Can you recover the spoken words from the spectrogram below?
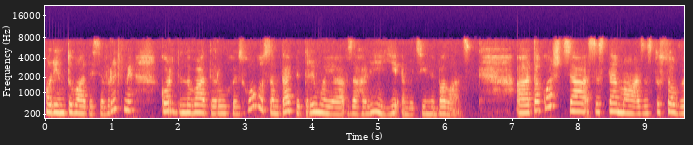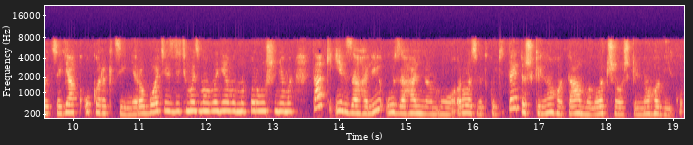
орієнтуватися в ритмі, координувати рухи з голосом та підтримує взагалі її емоційний баланс. Також ця система застосовується як у корекційній роботі з дітьми з мовленнєвими порушеннями, так і взагалі у загальному розвитку дітей дошкільного та молодшого шкільного віку.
